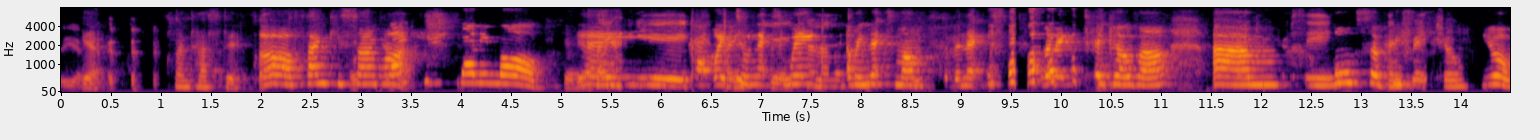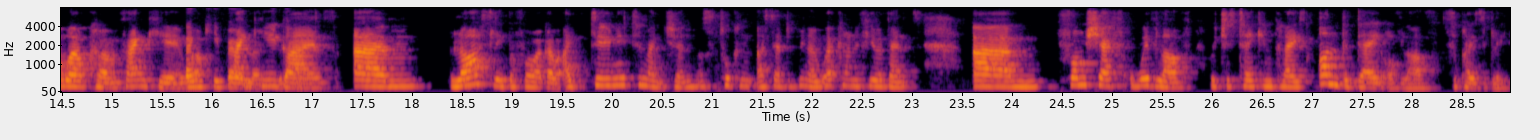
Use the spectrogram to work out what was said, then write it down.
So, yeah. yeah. Fantastic. Oh, thank you so much. Thank you, Money Mob. Yeah. Thank you. Can't wait thank till next you. week. Hello. I mean next month for the next for the next takeover. Um you, also and Rachel. You're welcome. Thank you. Thank you very thank much. Thank you guys. Um lastly before I go, I do need to mention, I was talking, I said, you know, working on a few events um, from Chef with Love, which is taking place on the day of love, supposedly,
